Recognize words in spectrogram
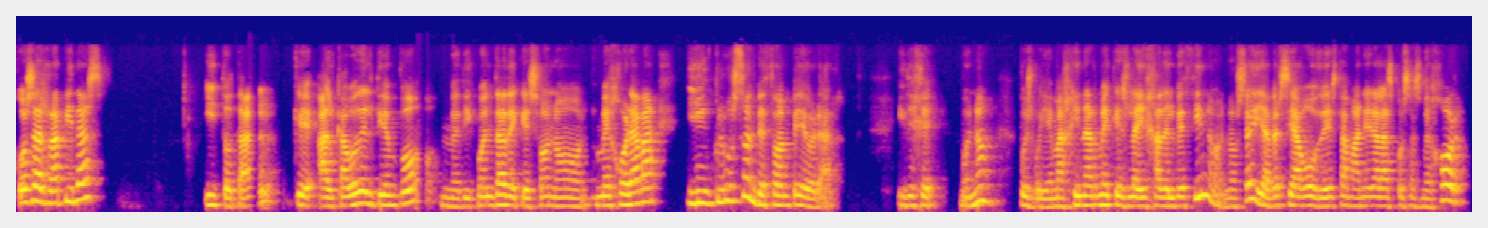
cosas rápidas y total, que al cabo del tiempo me di cuenta de que eso no, mejoraba, incluso empezó a empeorar. Y dije, bueno, pues voy a imaginarme que es la hija del vecino, no sé, y a ver si hago de esta manera las cosas mejor.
